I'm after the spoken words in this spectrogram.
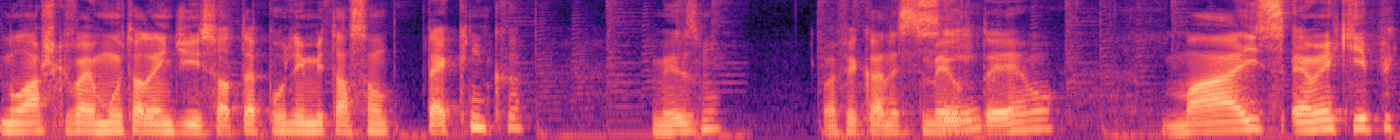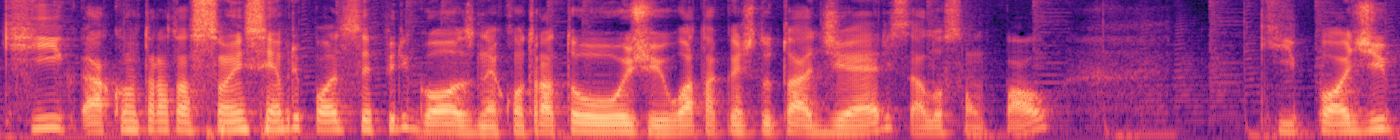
Não acho que vai muito além disso, até por limitação técnica mesmo. Vai ficar nesse Sim. meio termo. Mas é uma equipe que a contratações sempre pode ser perigosa, né? Contratou hoje o atacante do Tadieres, alô São Paulo, que pode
